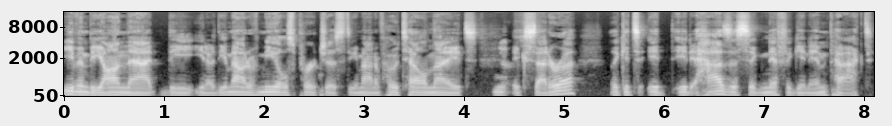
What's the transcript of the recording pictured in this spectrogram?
even beyond that, the you know the amount of meals purchased, the amount of hotel nights, yes. et cetera like it's it it has a significant impact.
